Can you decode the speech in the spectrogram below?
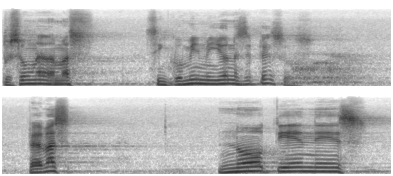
pues son nada más cinco mil millones de pesos. Pero además, no tienes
